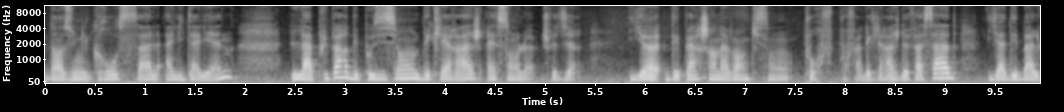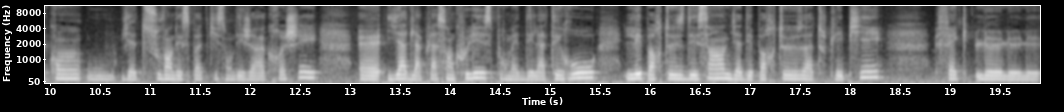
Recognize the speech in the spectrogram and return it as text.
dans une grosse salle à l'italienne, la plupart des positions d'éclairage, elles sont là. Je veux dire, il y a des perches en avant qui sont pour, pour faire l'éclairage de façade. Il y a des balcons où il y a souvent des spots qui sont déjà accrochés. Euh, il y a de la place en coulisses pour mettre des latéraux. Les porteuses descendent, il y a des porteuses à tous les pieds. Fait que le, le, le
